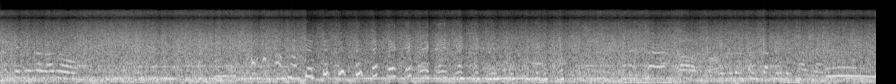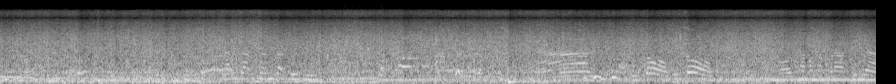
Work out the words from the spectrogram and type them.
Lagyan mo na ano. Oh, lagyan mo na sa dito, dito. O, sa mga braso niya.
